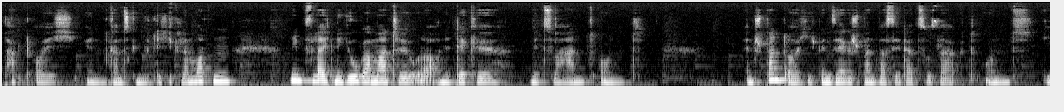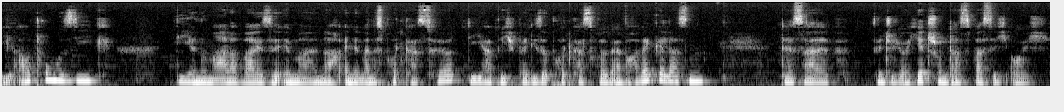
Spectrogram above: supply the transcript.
Packt euch in ganz gemütliche Klamotten, nehmt vielleicht eine Yogamatte oder auch eine Decke, mit zur Hand und entspannt euch. Ich bin sehr gespannt, was ihr dazu sagt. Und die Outro-Musik, die ihr normalerweise immer nach Ende meines Podcasts hört, die habe ich bei dieser Podcast-Folge einfach weggelassen. Deshalb wünsche ich euch jetzt schon das, was ich euch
